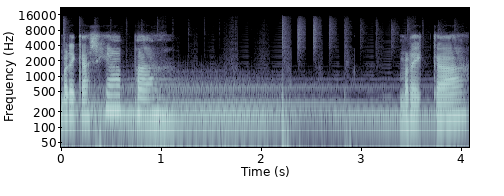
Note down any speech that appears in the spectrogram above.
Mereka siapa? Mereka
